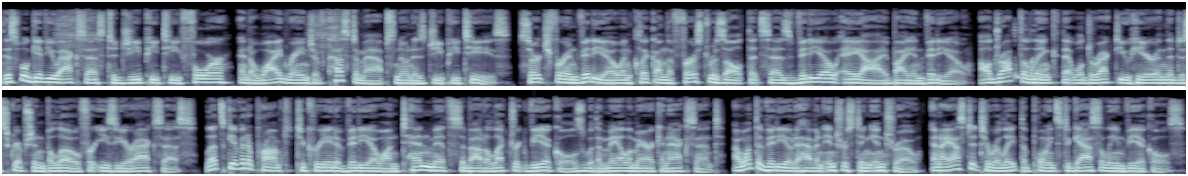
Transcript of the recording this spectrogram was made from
This will give you access to GPT-4 and a wide range of custom apps known as GPTs. Search for InVideo and click on the first result that says Video AI by InVideo. I'll drop the link that will direct you here in the description below for easier access. Let's give it a prompt to create a video on 10 myths about electric vehicles with a male American accent. I want the video to have an interesting intro, and I asked it to relate the points to gasoline vehicles.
